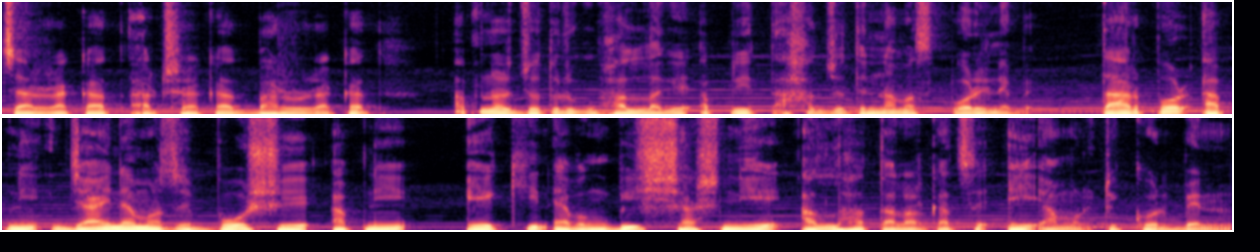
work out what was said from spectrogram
চার রাকাত, আট রাকাত, বারো রাকাত, আপনার যতটুকু ভালো লাগে আপনি তাহাজ্যতের নামাজ পড়ে নেবেন। তারপর আপনি জায়নামাজে বসে আপনি একিন এবং বিশ্বাস নিয়ে আল্লাহ তালার কাছে এই আমলটি করবেন।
